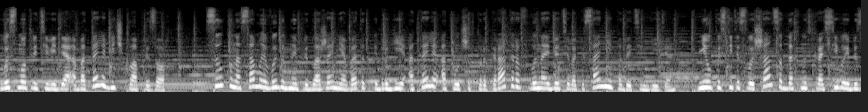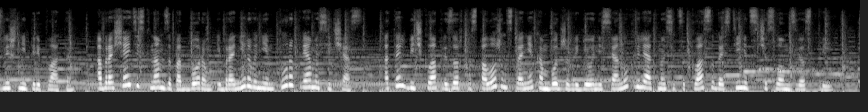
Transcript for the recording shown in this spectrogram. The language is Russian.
Вы смотрите видео об отеле Beach Club Resort. Ссылку на самые выгодные предложения в этот и другие отели от лучших туроператоров вы найдете в описании под этим видео. Не упустите свой шанс отдохнуть красиво и без лишней переплаты. Обращайтесь к нам за подбором и бронированием тура прямо сейчас. Отель Beach Club Resort расположен в стране Камбоджа в регионе Сианук или относится к классу гостиниц с числом звезд 3.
